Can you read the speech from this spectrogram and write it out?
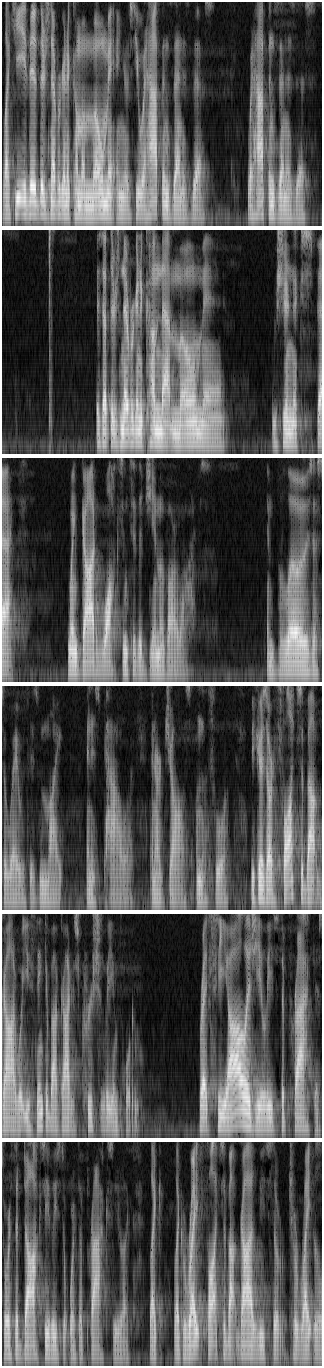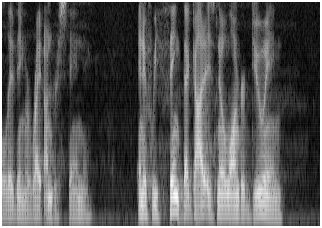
Like he, there's never going to come a moment, and you'll see what happens then is this. What happens then is this is that there's never going to come that moment we shouldn't expect when God walks into the gym of our lives. and blows us away with his might and his power and our jaws on the floor. Because our thoughts about God, what you think about God, is crucially important. Right? Theology leads to practice. Orthodoxy leads to orthopraxy. Like, like, like right thoughts about God leads to, to right living or right understanding. And if we think that God is no longer doing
